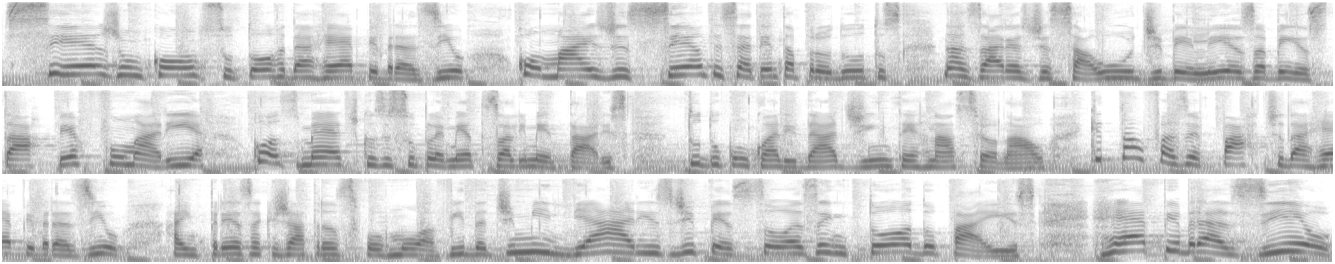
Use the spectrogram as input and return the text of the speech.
Seja um consultor da Rap Brasil com mais de 170 produtos nas áreas de saúde, beleza, bem-estar, perfumaria, cosméticos e suplementos alimentares. Tudo com qualidade internacional. Que tal fazer parte da Rap Brasil, a empresa que já transformou a vida de milhares de pessoas em todo o país? País. Rap Brasil,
